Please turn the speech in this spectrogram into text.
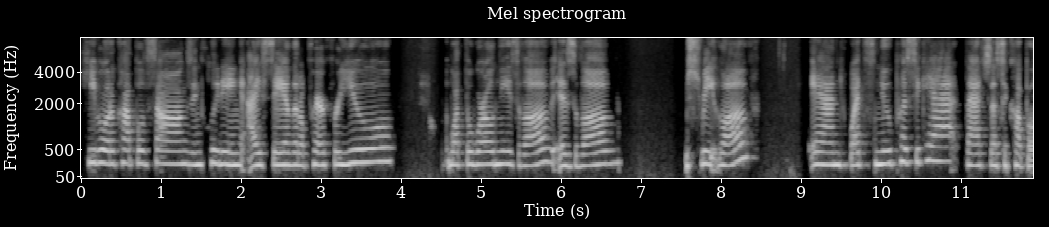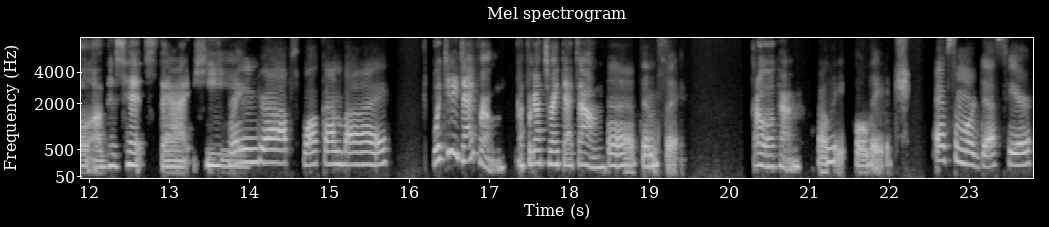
He wrote a couple of songs, including I Say a Little Prayer for You, What the World Needs Love is Love, Sweet Love, and What's New Pussycat. That's just a couple of his hits that he. Raindrops, Walk on By. What did he die from? I forgot to write that down. Uh, didn't say. Oh, okay. Probably old age. I have some more deaths here.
